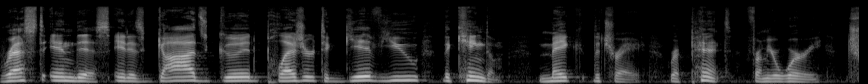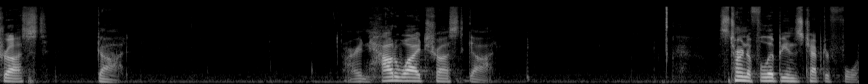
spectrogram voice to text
Rest in this. It is God's good pleasure to give you the kingdom. Make the trade. Repent from your worry. Trust God. All right, and how do I trust God? Let's turn to Philippians chapter 4.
